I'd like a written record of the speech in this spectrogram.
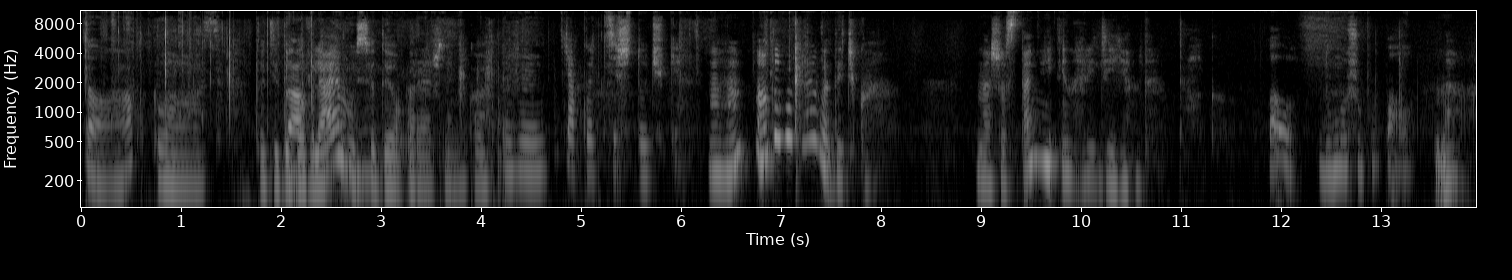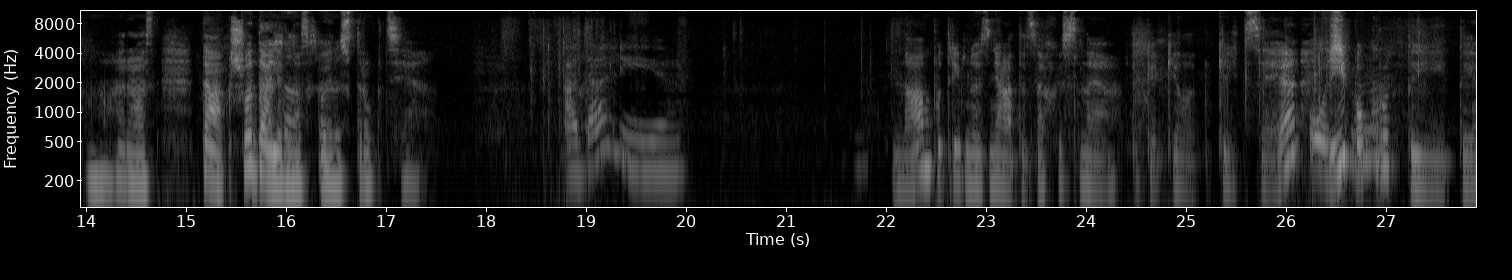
Так. Клас. Тоді Так, додаємо сюди обережненько. Угу. Так, от ці штучки. Угу. Ну, додаємо водичку. Наш останній інгредієнт. Попало? Думаю, що попало. Да? Ну, гаразд. Так, що далі в Так, нас по інструкції? А далі Нам потрібно зняти захисне таке кільце ось і воно. покрутити.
